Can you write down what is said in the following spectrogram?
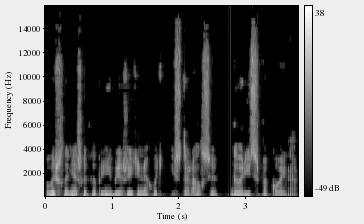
Вышло несколько пренебрежительно, хоть и старался говорить спокойно.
